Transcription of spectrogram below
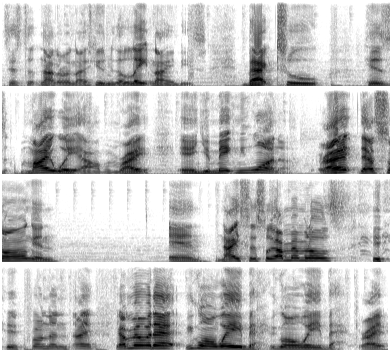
since the not the early '90s, excuse me, the late '90s, back to his My Way album, right? And You Make Me Wanna, right? That song and and Nice and Slow. Y'all remember those from the night? Y'all remember that? We going way back. We going way back, right?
